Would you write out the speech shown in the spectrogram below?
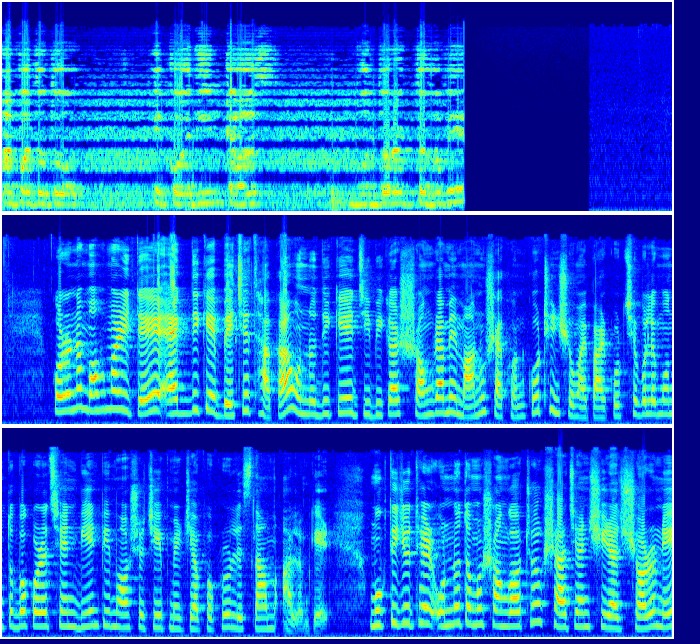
আপাতত এ কয়দিন কাজ বন্ধ রাখতে হবে। করোনা মহামারীতে একদিকে বেঁচে থাকা, অন্যদিকে জীবিকার সংগ্রামে মানুষ এখন কঠিন সময় পার করছে বলে মন্তব্য করেছেন বিএনপি মহাসচিব মির্জা ফখরুল ইসলাম আলমগীর। মুক্তিযুদ্ধের অন্যতম সংগঠক শাহজাহান সিরাজ স্মরণে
